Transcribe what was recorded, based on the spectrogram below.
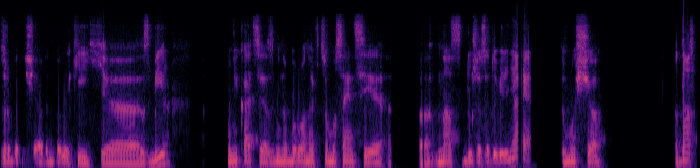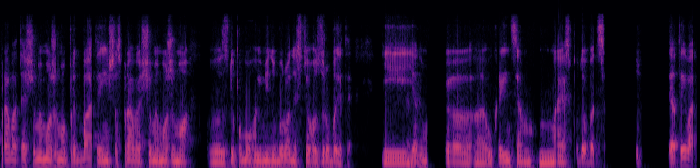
зробити ще один великий е, збір. Комунікація з Міноборони в цьому сенсі е, нас дуже задовільняє, тому що одна справа те, що ми можемо придбати, інша справа, що ми можемо е, з допомогою Міноборони з цього зробити. І я думаю, що е, українцям має сподобатися тут ініціатива.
